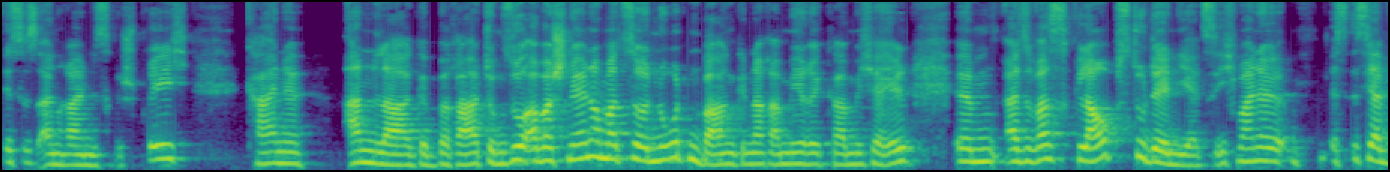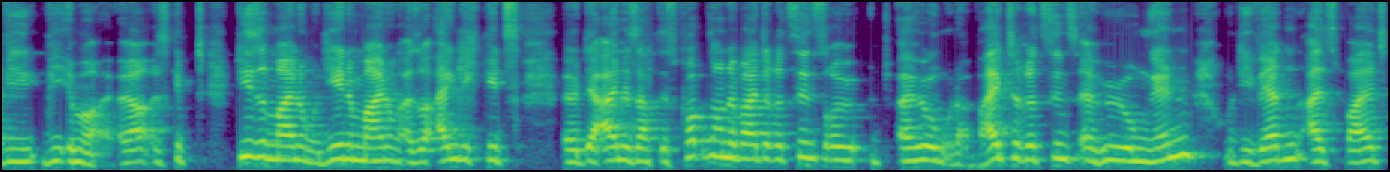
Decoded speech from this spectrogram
ist es ein reines Gespräch, keine Anlageberatung. So, aber schnell nochmal zur Notenbank nach Amerika, Michael. Ähm, also was glaubst du denn jetzt? Ich meine, es ist ja wie, wie immer. Ja? Es gibt diese Meinung und jene Meinung. Also eigentlich geht's, äh, der eine sagt, es kommt noch eine weitere Zinserhöhung oder weitere Zinserhöhungen und die werden alsbald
